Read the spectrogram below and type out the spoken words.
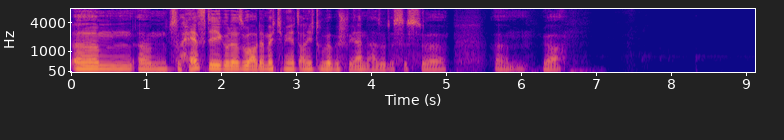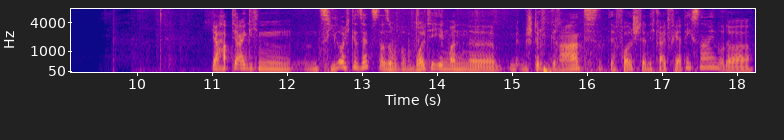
ähm, ähm, zu heftig oder so, aber da möchte ich mich jetzt auch nicht drüber beschweren. Also das ist äh, ähm, ja. Ja, habt ihr eigentlich ein, ein Ziel euch gesetzt? Also wollt ihr irgendwann äh, mit einem bestimmten Grad der Vollständigkeit fertig sein oder?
